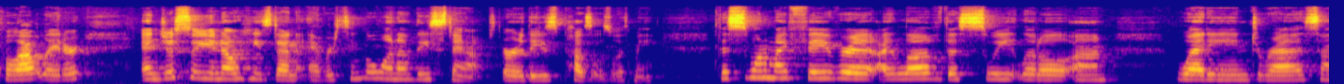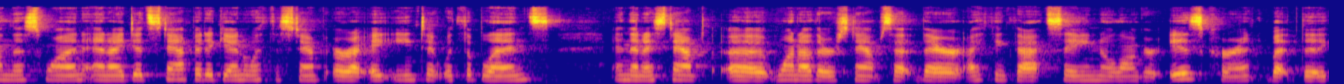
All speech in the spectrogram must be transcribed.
pull out later. And just so you know, he's done every single one of these stamps, or these puzzles with me. This is one of my favorite. I love this sweet little um, wedding dress on this one. And I did stamp it again with the stamp, or I inked it with the blends. And then I stamped uh, one other stamp set there. I think that saying no longer is current, but the,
